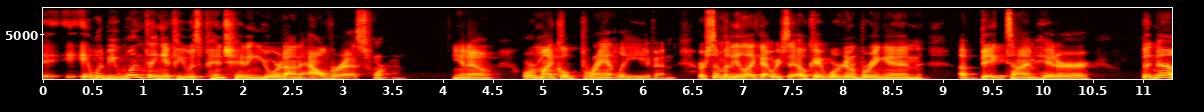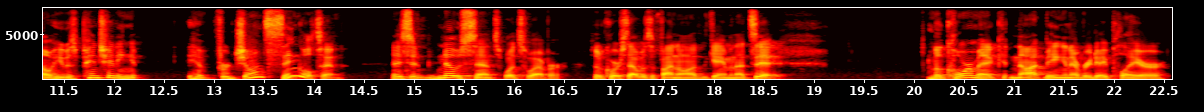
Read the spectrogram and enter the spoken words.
It, would be one thing if he was pinch hitting Yordan Alvarez for him, you know, or Michael Brantley even, or somebody like that, where you say, okay, we're going to bring in a big time hitter, but no, he was pinch hitting him for Jon Singleton. And it made no sense whatsoever. So of course that was the final out of the game, and that's it. McCormick not being an everyday player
